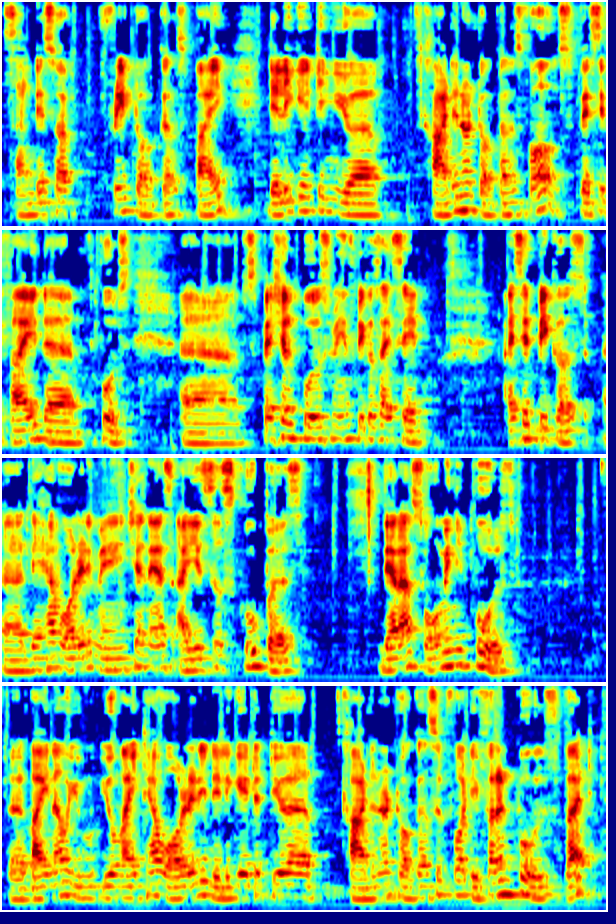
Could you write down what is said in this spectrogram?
SundaeSwap free tokens by delegating your Cardano tokens for specified uh, pools uh, special pools means because I said I said because uh, they have already mentioned as ISO scoopers. There are so many pools. Uh, by now, you you might have already delegated your Cardano tokens for different pools, but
